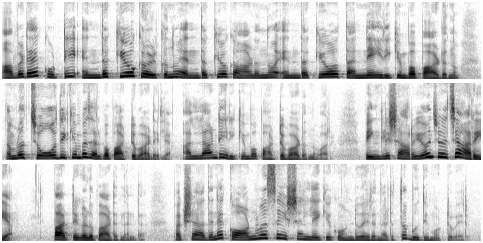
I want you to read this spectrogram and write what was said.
അവിടെ കുട്ടി എന്തൊക്കെയോ കേൾക്കുന്നു എന്തൊക്കെയോ കാണുന്നു എന്തൊക്കെയോ തന്നെ ഇരിക്കുമ്പോൾ പാടുന്നു. നമ്മൾ ചോദിക്കുമ്പോൾ ചിലപ്പോൾ പാട്ട് പാടില്ല. അല്ലാണ്ട് ഇരിക്കുമ്പോൾ പാട്ട് പാടുന്നു പറയും. അപ്പോൾ ഇംഗ്ലീഷ് അറിയുമോ ചോദിച്ചാൽ അറിയാം. പാട്ടുകൾ പാടുന്നുണ്ട്. പക്ഷേ അതിനെ കോൺവെർസേഷനിലേക്ക് കൊണ്ടുവരുന്നിടത്ത് ബുദ്ധിമുട്ട് വരും.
